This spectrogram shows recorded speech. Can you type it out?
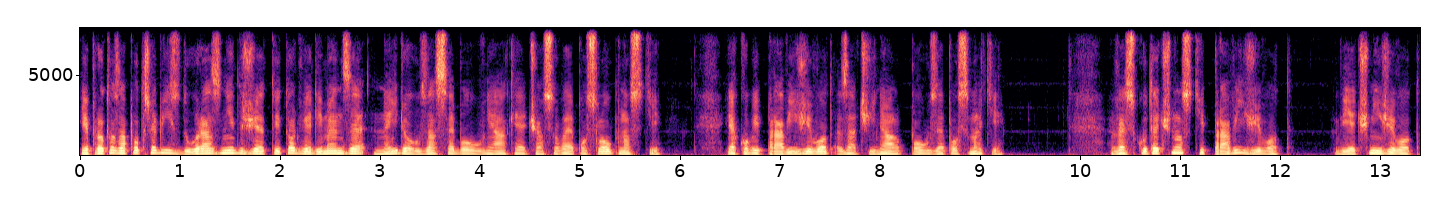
Je proto zapotřebí zdůraznit, že tyto dvě dimenze nejdou za sebou v nějaké časové posloupnosti, jako by pravý život začínal pouze po smrti. Ve skutečnosti pravý život, věčný život,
